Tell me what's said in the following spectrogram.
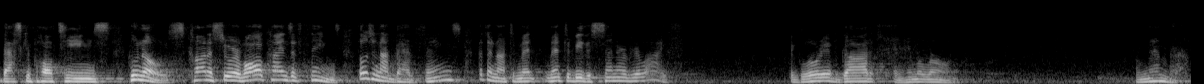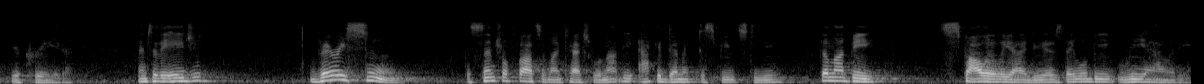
basketball teams, who knows? Connoisseur of all kinds of things. Those are not bad things, but they're not meant, meant to be the center of your life. The glory of God and Him alone. Remember your Creator. And to the aged, very soon, the central thoughts of my text will not be academic disputes to you. They'll not be scholarly ideas. They will be reality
